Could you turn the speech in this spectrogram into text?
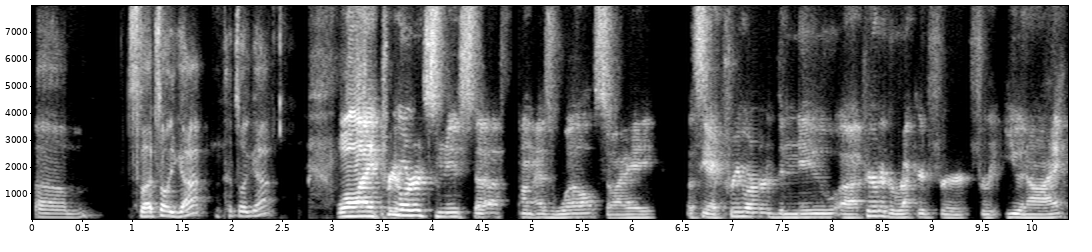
Um, so that's all you got. That's all you got. Well, I pre-ordered some new stuff um, as well, so I let's see, I pre-ordered the new, uh, pre-ordered a record for for you and I,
